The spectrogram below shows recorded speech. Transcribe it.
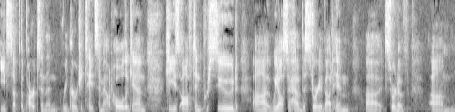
eats up the parts and then regurgitates him out whole again. He's often pursued. Uh, we also have the story about him uh, sort of um,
